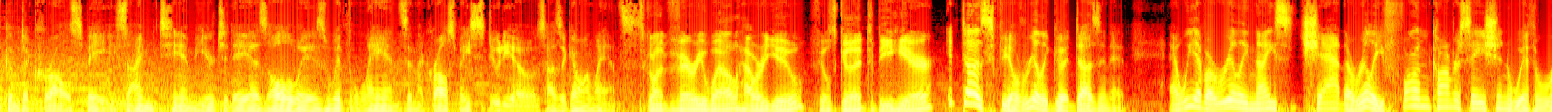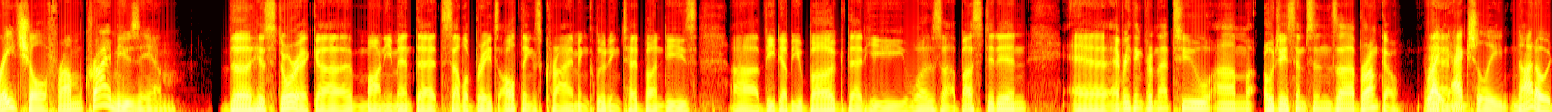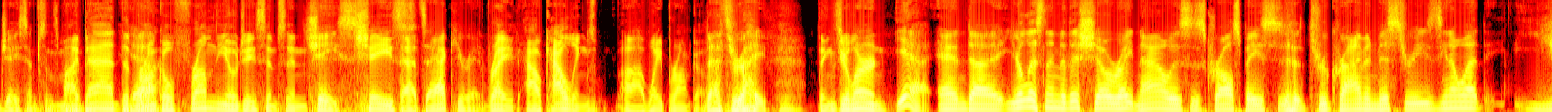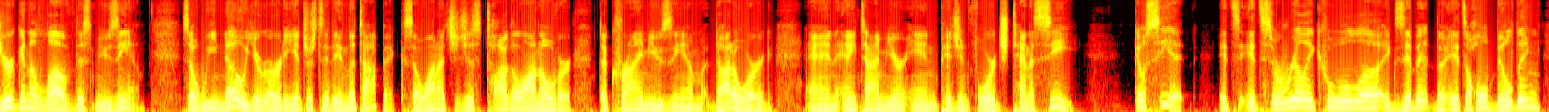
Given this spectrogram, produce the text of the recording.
Welcome to Crawl Space. I'm Tim here today, as always, with Lance in the Crawl Space Studios. How's it going, Lance? It's going very well. How are you? Feels good to be here. It does feel really good, doesn't it? And we have a really nice chat, a really fun conversation with Rachel from Crime Museum. The historic uh, monument that celebrates all things crime, including Ted Bundy's uh, VW bug that he was uh, busted in, uh, everything from that to um, O.J. Simpson's uh, Bronco. Right, And actually, not O.J. Simpson's. My Bronco. bad. The Yeah. Bronco from the O.J. Simpson Chase. chase. That's accurate. right. Al Cowling's uh, white Bronco. That's right. Things you learn. Yeah, and uh, you're listening to this show right now. This is Crawl Space uh, True Crime and Mysteries. You know what? You're going to love this museum. So we know you're already interested in the topic. So why don't you just toggle on over to crimemuseum.org and anytime you're in Pigeon Forge, Tennessee, go see it. It's it's a really cool uh, exhibit. It's a whole building.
